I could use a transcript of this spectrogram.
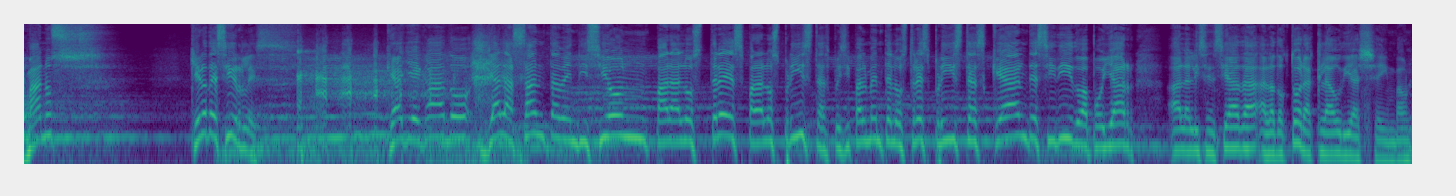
Hermanos, quiero decirles que ha llegado ya la santa bendición para los tres, para los priistas, principalmente los tres priistas que han decidido apoyar a la licenciada, a la doctora Claudia Sheinbaum.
